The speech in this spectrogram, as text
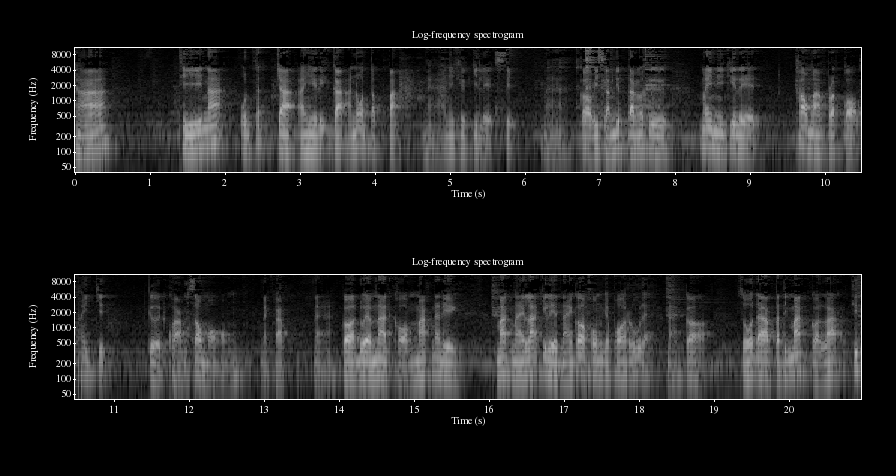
ฉาถีนะอุทธจะอหิริกะอโนตปะนะนี่คือกิเลสสิบนะก็วิสังยุตตังก็คือ ไม่มีกิเลสเข้ามาประกอบให้จิต เกิดความเศร้าหมองนะครับนะก็ด้วยอำนาจของมรรคนั่นเองมรรคไหนละกิเลสไหนก็คงจะพอรู้แหละนะก็โสดาปฏิมรรคก่อนละทิฏ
